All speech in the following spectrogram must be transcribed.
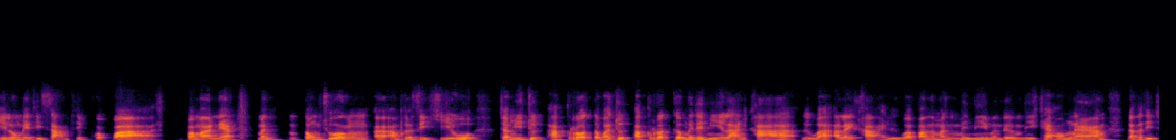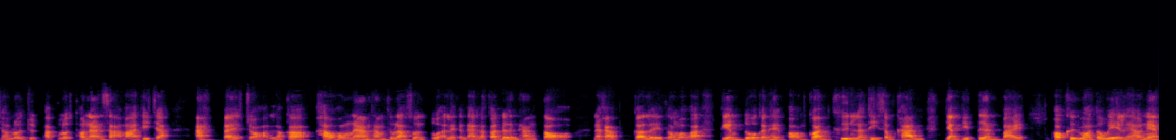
กิโลเมตรที่ 30 กว่ากว่าประมาณเนี้ยมันตรงช่วงอำเภอสีคิ้ว จะมีจุดพักรถ แต่ว่าจุดพักรถก็ไม่ได้มีร้านค้าหรือว่าอะไรขายหรือว่าปั๊มน้ำมันไม่มีเหมือนเดิมมีแค่ห้องน้ำแล้วก็ที่จอดรถจุดพักรถเท่านั้นสามารถที่จะอะไปจอดแล้วก็เข้าห้องน้ำทำธุระส่วนตัวอะไรกันได้ แล้วก็เดินทางต่อ นะครับก็เลยต้องบอกว่าเตรียมตัวกันให้พร้อมก่อนขึ้นแล้วที่สำคัญอย่างที่เตือนไป พอขึ้นมอเตอร์เวย์แล้วเนี่ย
